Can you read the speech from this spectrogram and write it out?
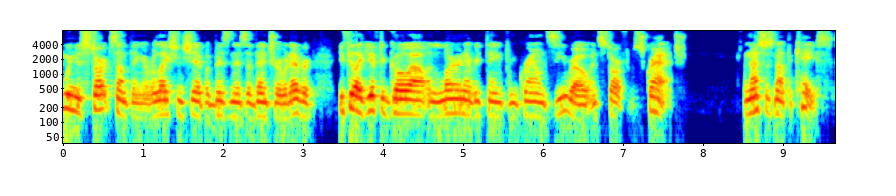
when you start something, a relationship, a business, a venture, whatever, you feel like you have to go out and learn everything from ground zero and start from scratch. And that's just not the case.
